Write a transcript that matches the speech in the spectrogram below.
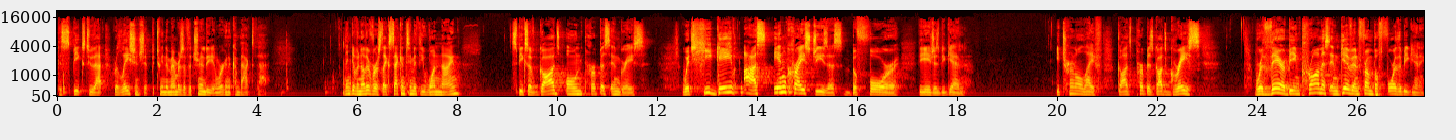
This speaks to that relationship between the members of the Trinity, and we're going to come back to that. Think of another verse like 2 Timothy 1 9 speaks of God's own purpose and grace which he gave us in Christ Jesus before the ages began. Eternal life, God's purpose, God's grace were there being promised and given from before the beginning.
